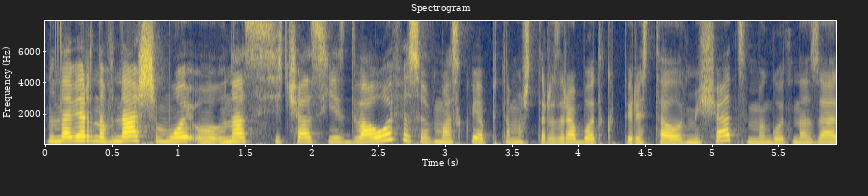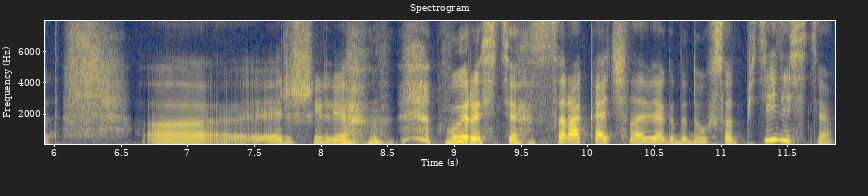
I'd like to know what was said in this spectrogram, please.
ну, наверное, в нашем, у нас сейчас есть два офиса в Москве, потому что разработка перестала вмещаться, мы год назад э, решили вырасти с 40 человек до 250.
